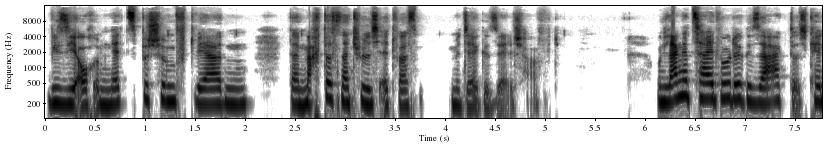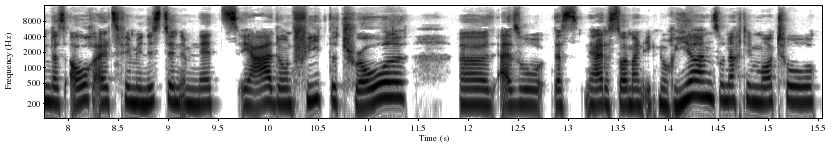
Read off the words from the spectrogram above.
wie sie auch im Netz beschimpft werden, dann macht das natürlich etwas mit der Gesellschaft. Und lange Zeit wurde gesagt, ich kenne das auch als Feministin im Netz, ja, don't feed the troll. Äh, also das, ja, das soll man ignorieren, so nach dem Motto.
